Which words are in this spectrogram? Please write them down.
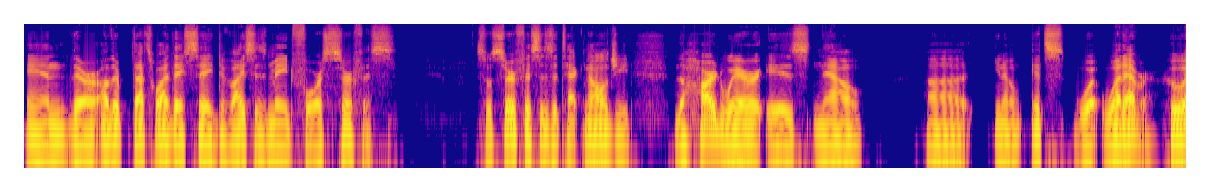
And there are other, that's why they say devices made for Surface. So Surface is a technology. The hardware is now, uh, you know, it's wh- whatever. Who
